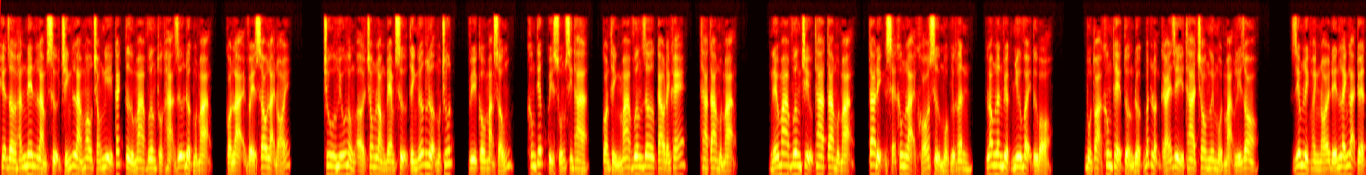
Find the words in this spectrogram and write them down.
Hiện giờ hắn nên làm sự chính là mau chóng nghĩ cách từ ma vương thuộc hạ giữ được một mạng, còn lại về sau lại nói. Chu Hữu Hồng ở trong lòng đem sự tình ước lượng một chút, vì câu mạng sống, không tiếp quỳ xuống xin tha, còn thỉnh ma vương dơ cao đánh khẽ, tha ta một mạng. Nếu ma vương chịu tha ta một mạng, ta định sẽ không lại khó xử một việc thân, long lân việc như vậy từ bỏ. Bổn tọa không thể tưởng được bất luận cái gì tha cho ngươi một mạng lý do. Diêm Lịch Hành nói đến lãnh lại tuyệt,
